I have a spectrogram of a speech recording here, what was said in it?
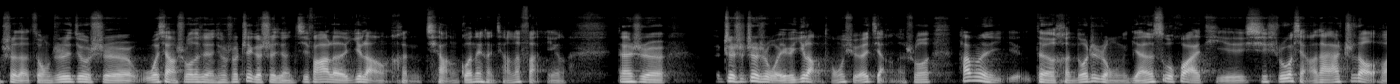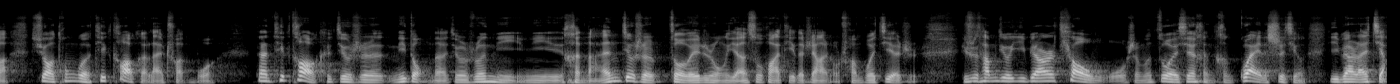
是的。总之就是我想说的事情，就是说这个事情激发了伊朗很强、国内很强的反应，但是。这是这是我一个伊朗同学讲的，说他们的很多这种严肃话题，如果想要大家知道的话，需要通过 TikTok 来传播。但 TikTok 就是你懂的，就是说你你很难就是作为这种严肃话题的这样一种传播介质。于是他们就一边跳舞，什么做一些很很怪的事情，一边来讲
